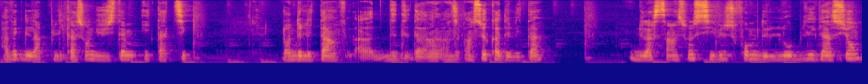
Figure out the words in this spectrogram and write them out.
avec l'application du système étatique, donc de l'État, en ce cas de l'État, de la sanction civile sous forme de l'obligation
